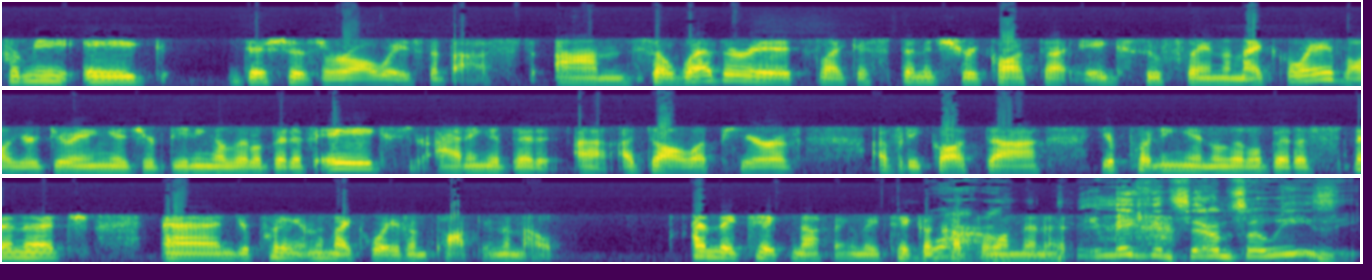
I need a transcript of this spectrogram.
for me, egg dishes are always the best. Um, so whether it's like a spinach ricotta egg souffle in the microwave, all you're doing is you're beating a little bit of eggs, you're adding a bit uh, a dollop here of of ricotta, you're putting in a little bit of spinach, and you're putting it in the microwave and popping them out. And they take nothing. They take a wow. couple of minutes. You make it sound so easy.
